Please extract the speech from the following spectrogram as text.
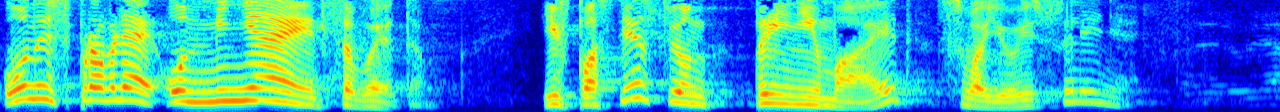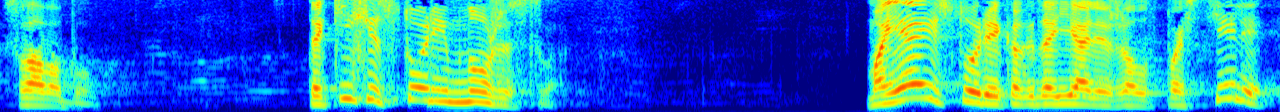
он исправляет, он меняется в этом. И впоследствии он принимает свое исцеление. Слава Богу. Таких историй множество. Моя история, когда я лежал в постели,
